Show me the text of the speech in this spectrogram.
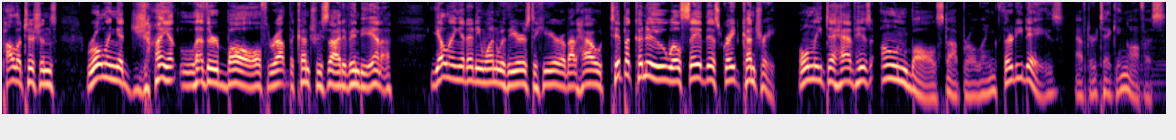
politicians rolling a giant leather ball throughout the countryside of Indiana, yelling at anyone with ears to hear about how Tippecanoe will save this great country, only to have his own ball stop rolling 30 days after taking office.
